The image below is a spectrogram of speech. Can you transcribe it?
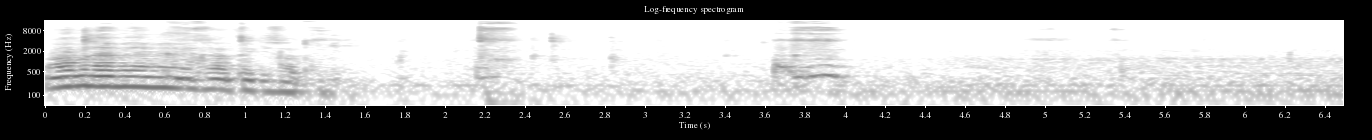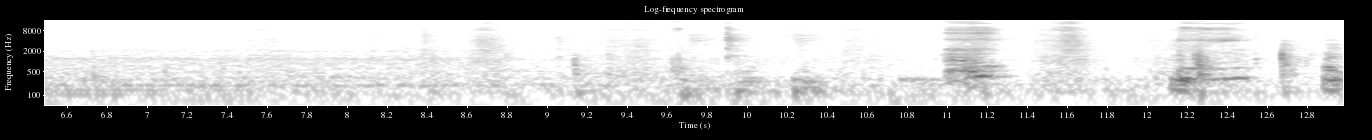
危ない危ない危ない触ったき触ったきはい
